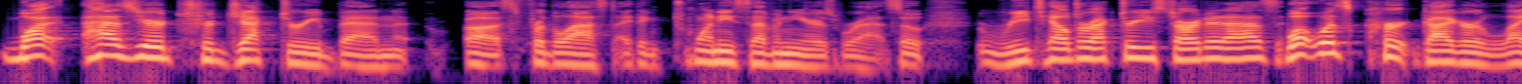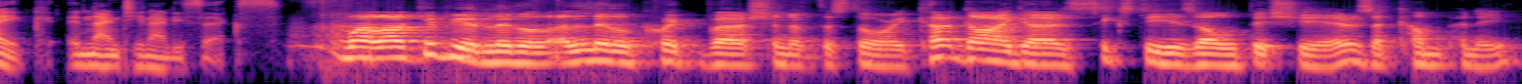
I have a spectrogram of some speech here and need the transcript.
What has your trajectory been uh, for the last, I think, 27 years we're at? So, retail director you started as. What was Kurt Geiger like in 1996? Well, I'll give you a little a little quick version of the story. Kurt Geiger is 60 years old this year as a company.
